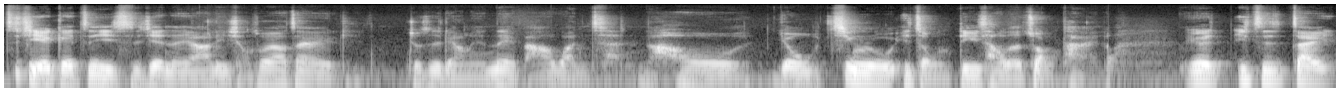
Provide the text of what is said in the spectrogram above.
自己也给自己时间的压力，想说要在就是两年内把它完成，然后有进入一种低潮的状态，因为一直在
